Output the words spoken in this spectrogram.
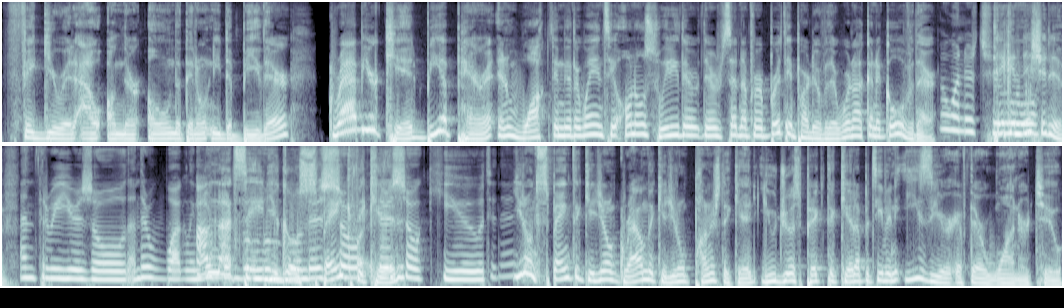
figure it out on their own that they don't need to be there. Grab your kid, be a parent, and walk them the other way and say, "Oh no, sweetie, they're they're setting up for a birthday party over there. We're not going to go over there." When they're two Take initiative. and three years old and they're waggling. I'm boom, not boom, saying boom, you go spank so, the They're so cute. You don't spank the kid. You don't ground the kid. You don't punish the kid. You just pick the kid up. It's even easier if they're one or two.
